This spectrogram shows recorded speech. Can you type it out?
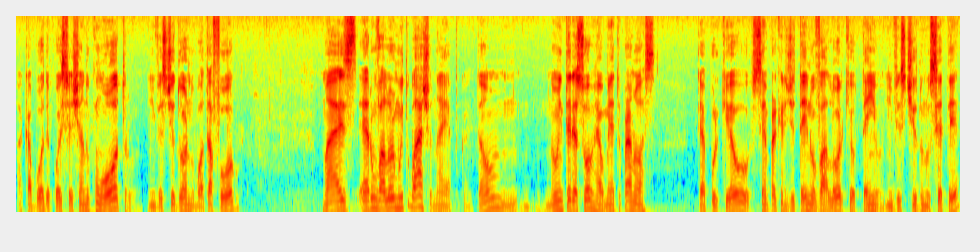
acabou depois fechando com outro investidor no Botafogo. Mas era um valor muito baixo na época, então não interessou realmente para nós. Até porque eu sempre acreditei no valor que eu tenho investido no CT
